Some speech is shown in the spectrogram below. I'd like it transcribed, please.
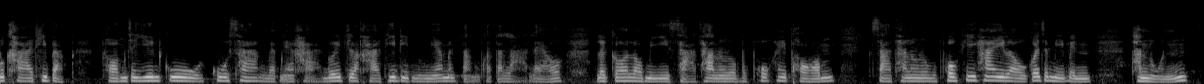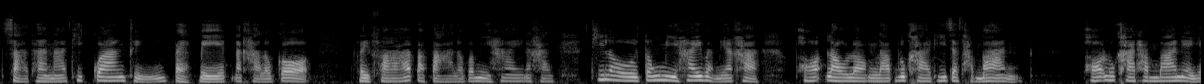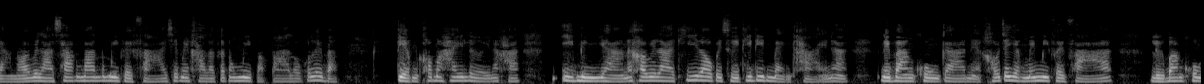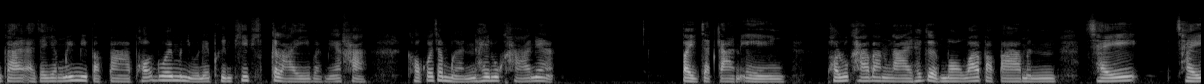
ลูกค้าที่แบบ พร้อมจะยื่นกู้กู้สร้างแบบนี้ค่ะ ด้วยราคาที่ดินตรงนี้มันต่ำกว่าตลาดแล้ว แล้วก็เรามีสาธารณูปโภคให้พร้อม สาธารณูปโภคที่ให้เราก็จะมีเป็นถนนสาธารณะที่กว้างถึง 8 เมตรนะคะ แล้วก็ไฟฟ้าประปาเราก็มีให้นะคะ ที่เราต้องมีให้แบบนี้ค่ะ เพราะเรารองรับลูกค้าที่จะทำบ้านเพราะลูกค้าทำบ้านเนี่ยอย่างน้อยเวลาสร้างบ้านต้องมีไฟฟ้าใช่ไหมคะแล้วก็ต้องมีประปาเราก็เลยแบบ เตรียมเข้ามาให้เลยนะคะ อีกหนึ่งอย่างนะคะ เวลาที่เราไปซื้อที่ดินแบ่งขายน่ะในบางโครงการเนี่ยเขาจะยังไม่มีไฟฟ้า หรือบางโครงการอาจจะยังไม่มีประปา เพราะด้วยมันอยู่ในพื้นที่ที่ไกลแบบนี้ค่ะ เขาก็จะเหมือนให้ลูกค้าเนี่ยไปจัดการเองเพราะลูกค้าบางราย ถ้าเกิดมองว่าปลาปามันใช้ใช้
